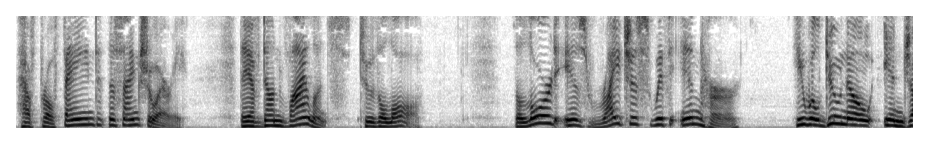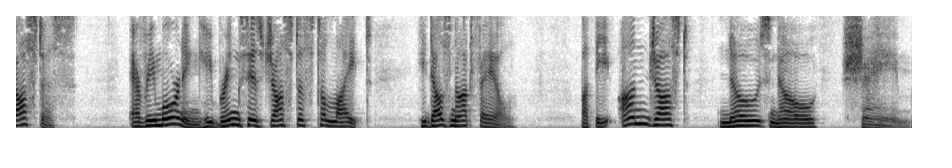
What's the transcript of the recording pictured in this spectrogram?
have profaned the sanctuary. They have done violence to the law. The Lord is righteous within her. He will do no injustice. Every morning he brings his justice to light. He does not fail. But the unjust knows no shame.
